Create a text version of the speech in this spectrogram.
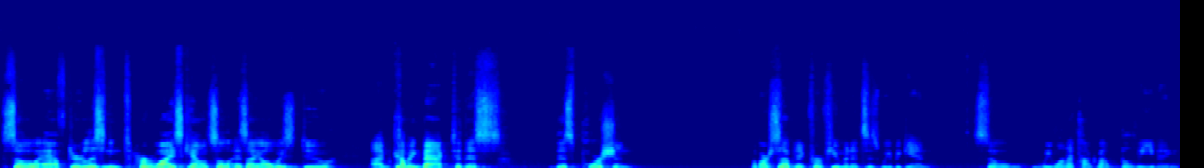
So, after listening to her wise counsel, as I always do, I'm coming back to this, this portion of our subject for a few minutes as we begin. So, we want to talk about believing.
